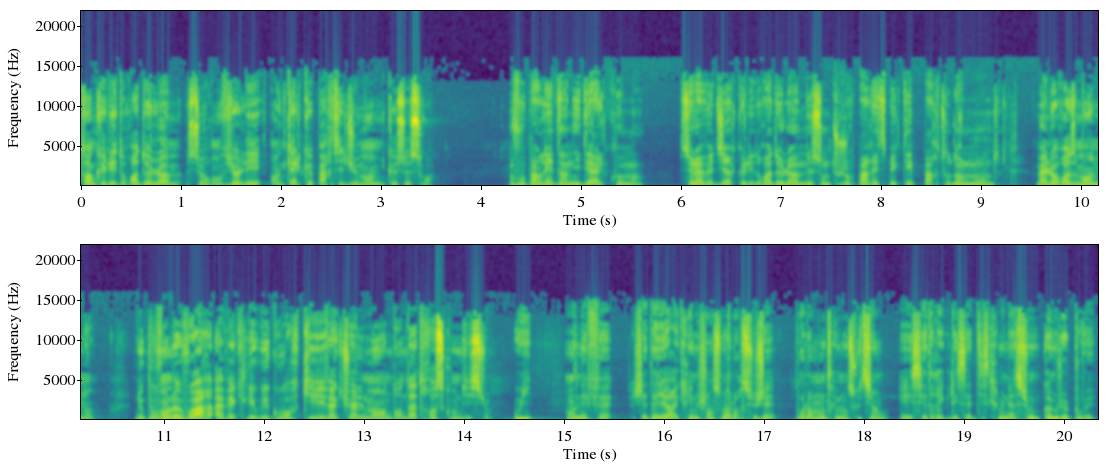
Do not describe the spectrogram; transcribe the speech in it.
tant que les droits de l'homme seront violés en quelque partie du monde que ce soit. Vous parlez d'un idéal commun. Cela veut dire que les droits de l'homme ne sont toujours pas respectés partout dans le monde? Malheureusement non. Nous pouvons le voir avec les Ouïghours qui vivent actuellement dans d'atroces conditions. Oui, en effet, j'ai d'ailleurs écrit une chanson à leur sujet pour leur montrer mon soutien et essayer de régler cette discrimination comme je le pouvais.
